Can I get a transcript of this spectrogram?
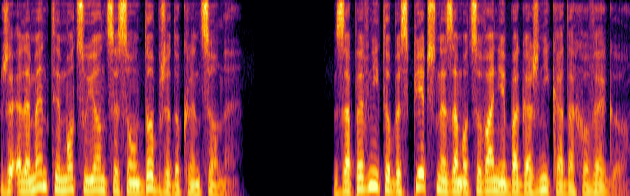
że elementy mocujące są dobrze dokręcone. Zapewni to bezpieczne zamocowanie bagażnika dachowego.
